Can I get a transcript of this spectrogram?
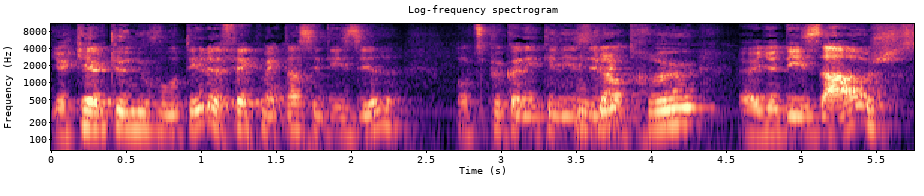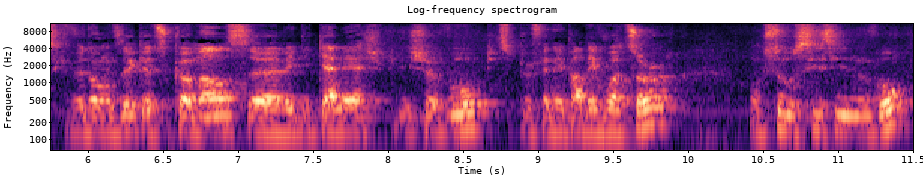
Il y a quelques nouveautés, le fait que maintenant c'est des îles, donc tu peux connecter les îles entre eux. Euh, il y a des âges, ce qui veut donc dire que tu commences euh, avec des calèches puis des chevaux, puis tu peux finir par des voitures. Donc ça aussi c'est nouveau.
